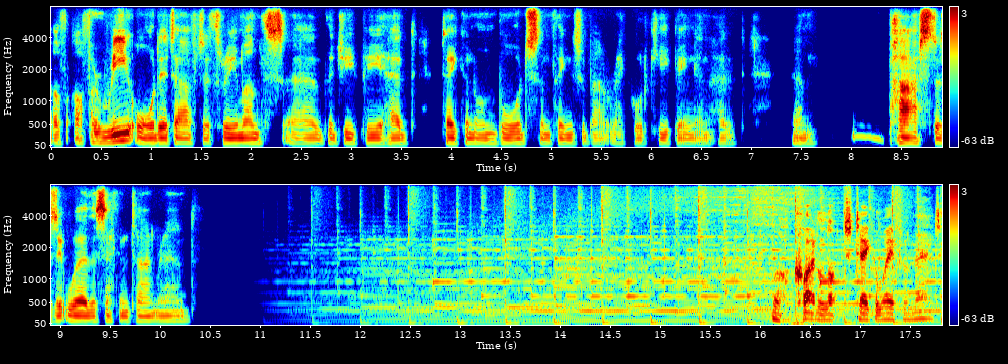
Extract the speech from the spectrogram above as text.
of, of, a re-audit after three months, uh, the GP had taken on board some things about record keeping and had um, passed, as it were, the second time round. Well, quite a lot to take away from that.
